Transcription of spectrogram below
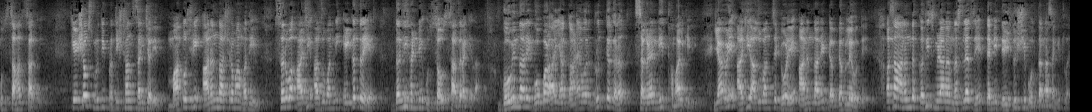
उत्साहात साजरी. केशव स्मृती प्रतिष्ठान संचलित मातोश्री आनंदाश्रमामधील सर्व आजी आजोबांनी एकत्र येत दहीहंडी उत्सव साजरा केला. गोविंदारे गोपाळा या गाण्यावर नृत्य करत सगळ्यांनी धमाल केली. यावेळी आजी आजोबांचे डोळे आनंदाने डबडबले होते. असा आनंद कधीच मिळाला नसल्याचे त्यांनी देशदूतशी बोलताना सांगितलंय.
